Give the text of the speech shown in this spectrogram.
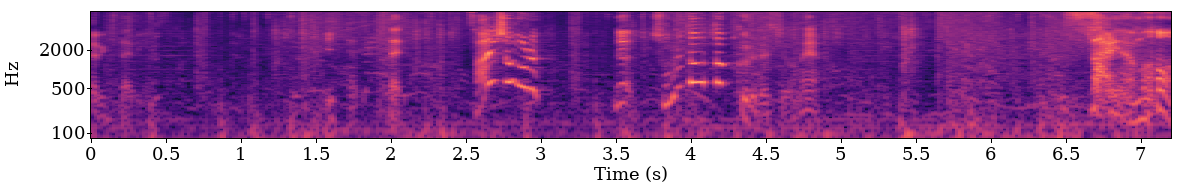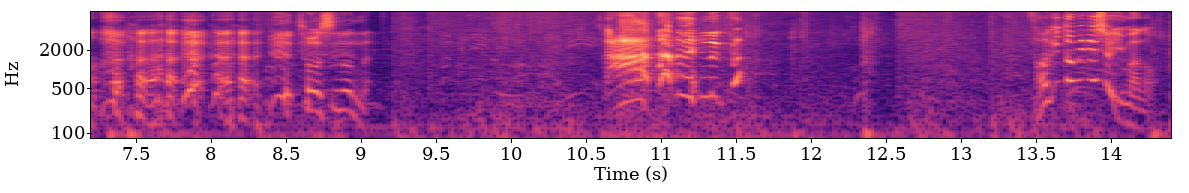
たり来たり。行ったり来たり。最初俺ねショルダータックルですよね。うっさいなもう。調子乗んな。ああめんどくさ詐欺飛びでしょ今の。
